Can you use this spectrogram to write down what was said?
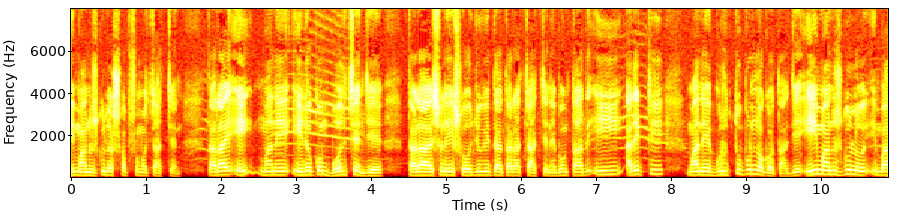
এই মানুষগুলো সবসময় চাচ্ছেন। তারা এই মানে এরকম বলছেন যে, তারা আসলে এই সহযোগিতা তারা চাচ্ছেন এবং তাদের এই আরেকটি মানে গুরুত্বপূর্ণ কথা যে, এই মানুষগুলো বা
